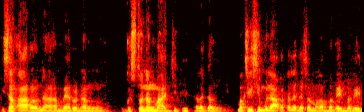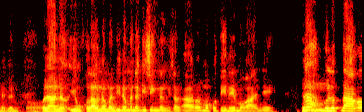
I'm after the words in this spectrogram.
isang araw na meron ng gusto ng magic eh. Talagang magsisimula ka talaga sa mga bagay-bagay na ganun. Oh. Wala na, yung clown naman, di naman nagising ng isang araw, maputi na yung mukha niya eh. Hala, Mm. kulot na ako.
